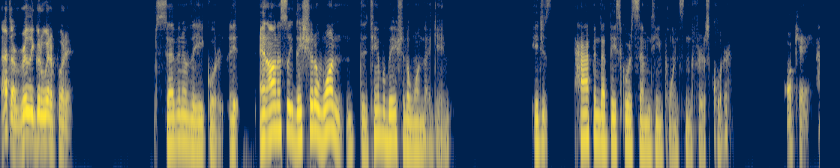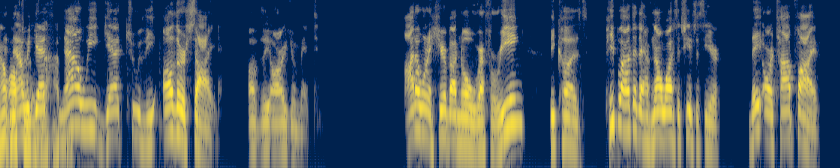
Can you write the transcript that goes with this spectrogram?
That's a really good way to put it. Seven of the eight quarters. It and honestly, they should have won. The Tampa Bay should have won that game. It just happened that they scored 17 points in the first quarter. Okay. How now we get now we get to the other side of the argument. I don't want to hear about no refereeing because people out there that have not watched the Chiefs this year, they are top five.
